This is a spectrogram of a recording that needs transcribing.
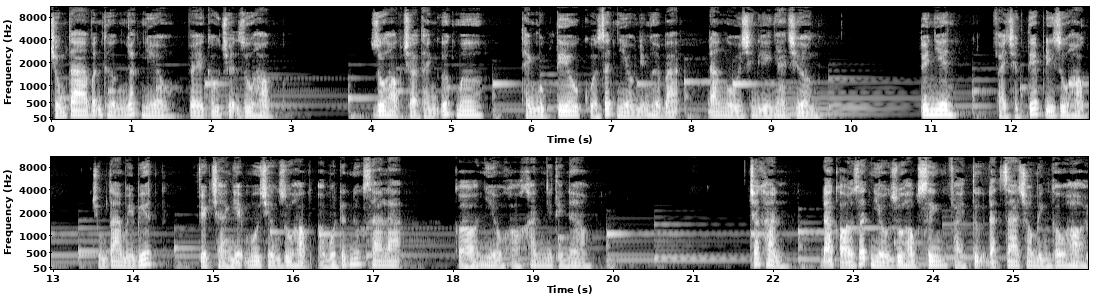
chúng ta vẫn thường nhắc nhiều về câu chuyện du học. Du học trở thành ước mơ, thành mục tiêu của rất nhiều những người bạn đang ngồi trên ghế nhà trường. Tuy nhiên, phải trực tiếp đi du học, chúng ta mới biết việc trải nghiệm môi trường du học ở một đất nước xa lạ có nhiều khó khăn như thế nào. Chắc hẳn đã có rất nhiều du học sinh phải tự đặt ra cho mình câu hỏi,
